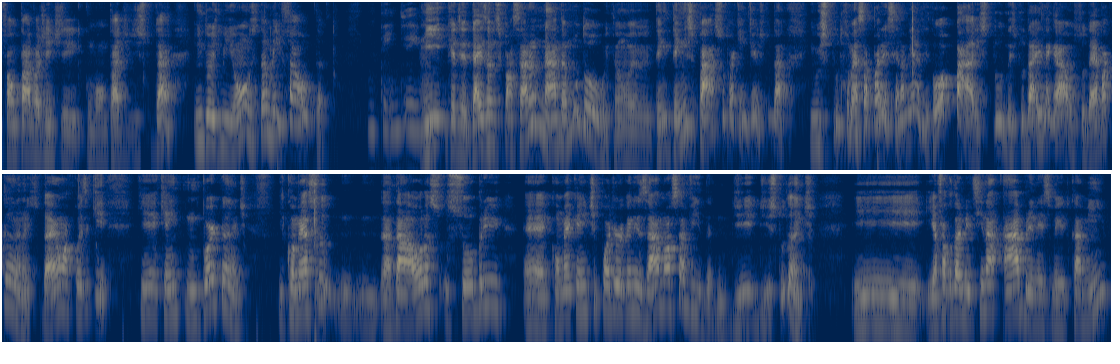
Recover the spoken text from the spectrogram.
faltava gente com vontade de estudar, em 2011 também falta. Entendi. E, quer dizer, 10 anos passaram e nada mudou. Então tem, tem espaço para quem quer estudar. E o estudo começa a aparecer na minha vida. Opa, estuda, estudar é legal, estudar é bacana, estudar é uma coisa que, que, que é importante. E começo a dar aulas sobre é, como é que a gente pode organizar a nossa vida de, de estudante. E, e a faculdade de medicina abre nesse meio do caminho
